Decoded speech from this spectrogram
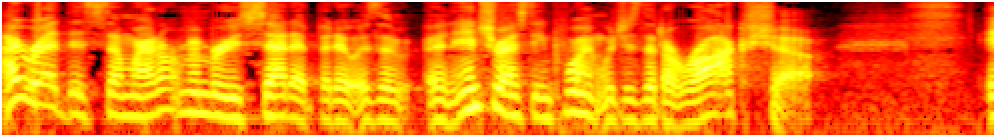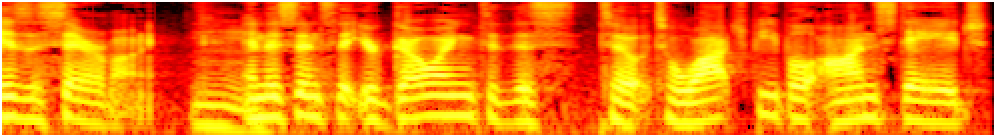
I read this somewhere, I don't remember who said it, but it was a, an interesting point, which is that a rock show is a ceremony mm-hmm. in the sense that you're going to this to to watch people on stage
